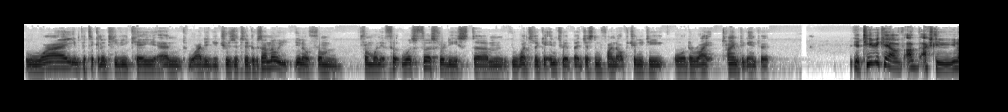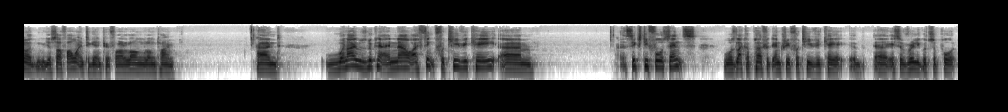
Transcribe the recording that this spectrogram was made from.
Why, in particular, TVK, and why did you choose it today? Because I know you know from from when it f- was first released, um, you wanted to get into it, but just didn't find the opportunity or the right time to get into it. Yeah, TVK, I've, I've actually, you know, yourself, I wanted to get into it for a long, long time. And when I was looking at it now, I think for TVK, um, 64 cents was like a perfect entry for TVK. Uh, it's a really good support.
